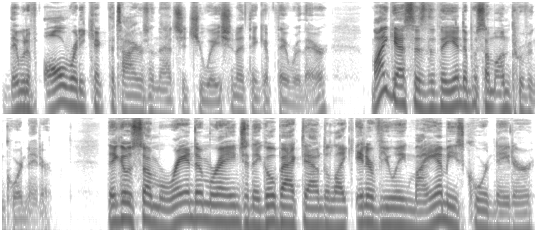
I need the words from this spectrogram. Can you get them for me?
They would have already kicked the tires in that situation. I think if they were there, my guess is that they end up with some unproven coordinator. They go some random range and they go back down to like interviewing Miami's coordinator,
